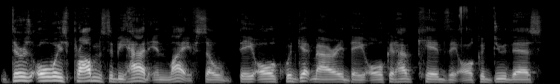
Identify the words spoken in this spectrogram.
there's always problems to be had in life. So they all could get married, they all could have kids, they all could do this,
